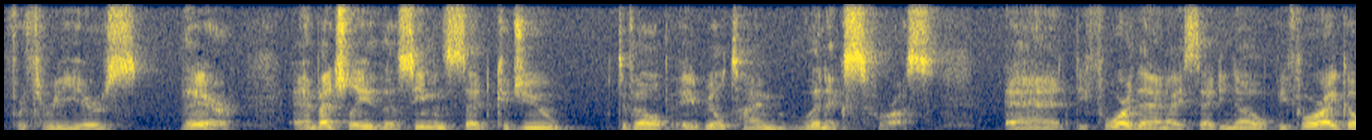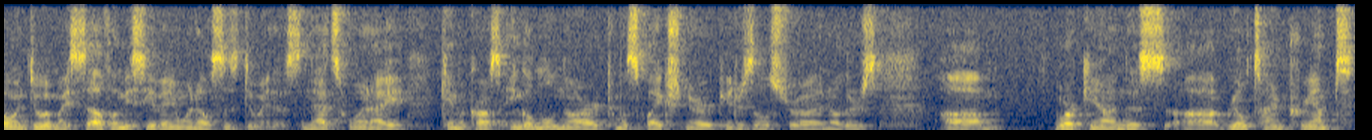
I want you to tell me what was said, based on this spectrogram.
for three years there. And eventually, the Siemens said, "Could you develop a real-time Linux for us?" And before then, I said, you know, before I go and do it myself, let me see if anyone else is doing this. And that's when I came across Ingo Molnar, Thomas Gleixner, Peter Zijlstra, and others um, working on this uh, real-time preempt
